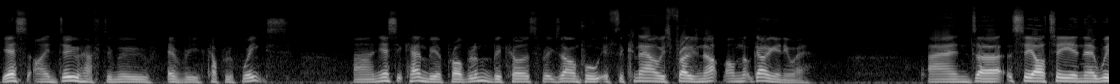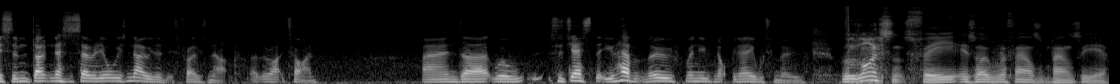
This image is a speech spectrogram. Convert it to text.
Yes, I do have to move every couple of weeks. And yes, it can be a problem because, for example, if the canal is frozen up, I'm not going anywhere. And uh, CRT in their wisdom don't necessarily always know that it's frozen up at the right time. And uh, will suggest that you haven't moved when you've not been able to move. The licence fee is over a thousand pounds a year.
